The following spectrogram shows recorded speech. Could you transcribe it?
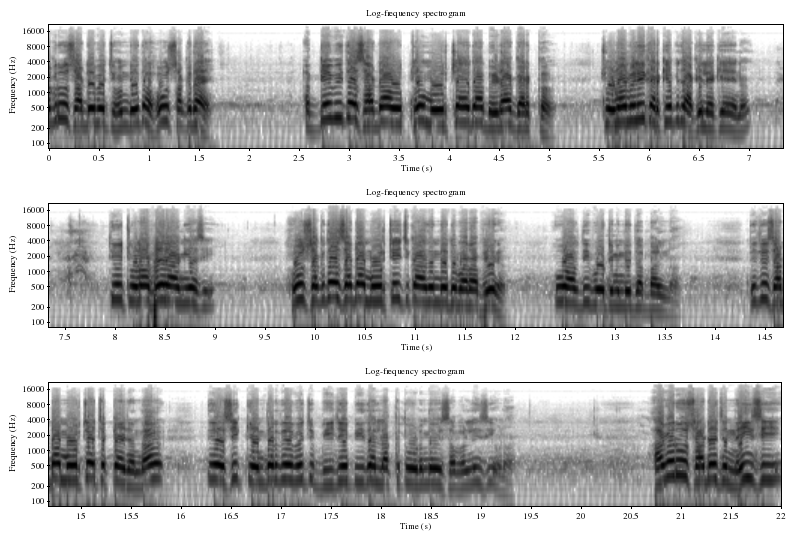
ਅਗਰ ਉਹ ਸਾਡੇ ਵਿੱਚ ਹੁੰਦੇ ਤਾਂ ਹੋ ਸਕਦਾ ਹੈ। ਅੱਗੇ ਵੀ ਤਾਂ ਸਾਡਾ ਉੱਥੋਂ ਮੋਰਚਾ ਦਾ ਬੇੜਾ ਗਰਕ ਚੋਣਾਂ ਵੇਲੇ ਕਰਕੇ ਭਜਾ ਕੇ ਲੈ ਕੇ ਆਏ ਨਾ। ਤੇ ਉਹ ਚੋਣਾਂ ਫੇਰ ਆ ਗਈਆਂ ਸੀ। ਹੋ ਸਕਦਾ ਸਾਡਾ ਮੋਰਚਾ ਹੀ ਚੁਕਾ ਦਿੰਦੇ ਦੁਬਾਰਾ ਫੇਰ। ਉਹ ਆਪਦੀ VOTING ਦੇ ਦਬਲ ਨਾਲ। ਤੇ ਜੇ ਸਾਡਾ ਮੋਰਚਾ ਚੱਕਿਆ ਜਾਂਦਾ ਤੇ ਅਸੀਂ ਕੇਂਦਰ ਦੇ ਵਿੱਚ ਬੀਜੇਪੀ ਦਾ ਲੱਕ ਤੋੜਨ ਦੇ ਵਿੱਚ ਸਫਲ ਨਹੀਂ ਸੀ ਹੋਣਾ। ਅਗਰ ਉਹ ਸਾਡੇ 'ਚ ਨਹੀਂ ਸੀ,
